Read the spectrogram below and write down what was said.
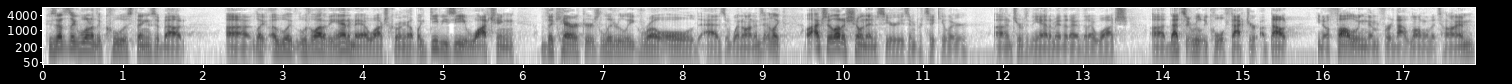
because that's like one of the coolest things about. Uh, like, uh, with a lot of the anime I watched growing up, like DBZ, watching the characters literally grow old as it went on. And, like actually, a lot of shonen series in particular, uh, in terms of the anime that I that I watch, uh, that's a really cool factor about you know following them for that long of a time.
